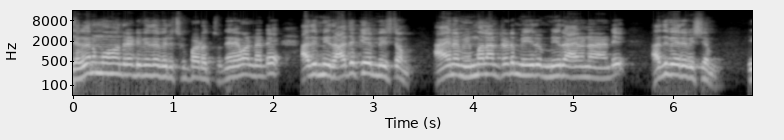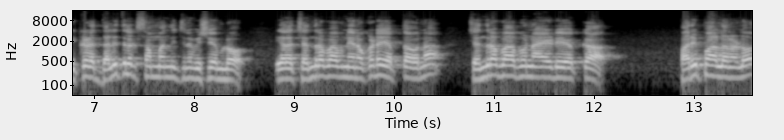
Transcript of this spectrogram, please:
జగన్మోహన్ రెడ్డి మీద విరుచుకుపడవచ్చు నేనేమంటే అది మీ రాజకీయం మీ ఇష్టం. ఆయన మిమ్మల్ని అంటాడు మీరు మీరు ఆయన అండి అది వేరే విషయం. ఇక్కడ దళితులకు సంబంధించిన విషయంలో ఇలా చంద్రబాబు నేను ఒకటే చెప్తా ఉన్నా చంద్రబాబు నాయుడు యొక్క పరిపాలనలో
